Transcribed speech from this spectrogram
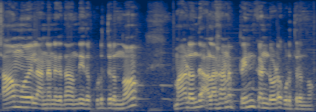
சாமுவேல் அண்ணனுக்கு தான் வந்து இதை கொடுத்துருந்தோம். மாடு வந்து அழகான பெண் கண்டோட கொடுத்துருந்தோம்.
